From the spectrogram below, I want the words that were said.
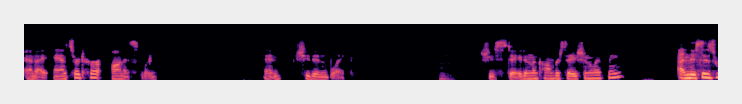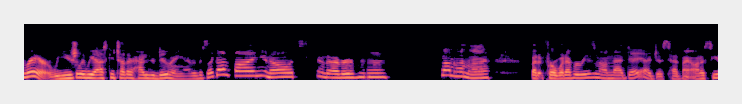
and I answered her honestly, and she didn't blink. Hmm. She stayed in the conversation with me and this is rare. We usually we ask each other how you're doing. Everybody's like, I'm fine, you know, it's whatever. mm, blah, blah, blah. But for whatever reason on that day, I just had my honesty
